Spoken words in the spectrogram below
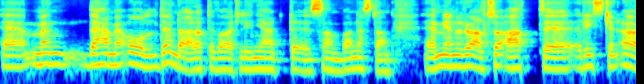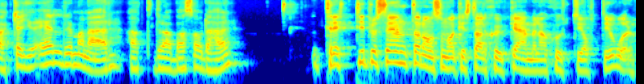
Eh, men det här med åldern där, att det var ett linjärt eh, samband nästan. Eh, menar du alltså att risken ökar ju äldre man är att drabbas av det här? 30 procent av de som har kristallsjuka är mellan 70 och 80 år.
